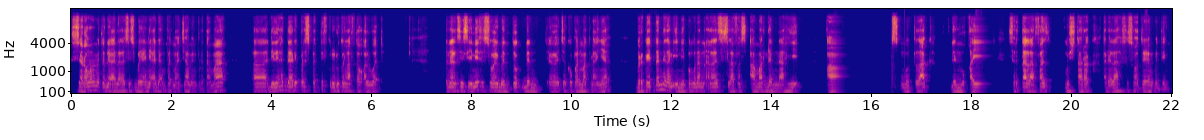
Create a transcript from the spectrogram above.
secara umum metode analisis bayani ada empat macam. Yang pertama uh, dilihat dari perspektif kedudukan laftau al-wad. Analisis ini sesuai bentuk dan uh, cakupan maknanya. Berkaitan dengan ini, penggunaan analisis lafaz amar dan nahi, mutlak, dan muqayyid, serta lafaz mustarak adalah sesuatu yang penting.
